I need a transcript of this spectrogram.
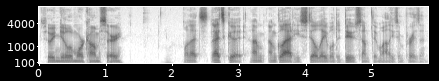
so he can get a little more commissary. Well, that's that's good. I'm I'm glad he's still able to do something while he's in prison.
